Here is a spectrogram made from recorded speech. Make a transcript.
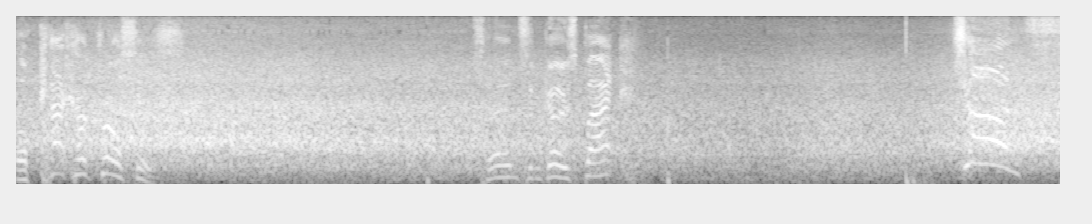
Okaka crosses. Turns and goes back. Chance!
